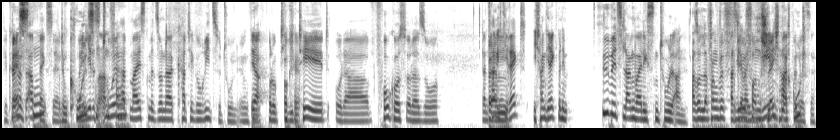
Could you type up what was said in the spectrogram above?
Wir können besten, uns abwechseln. Mit dem coolsten Weil jedes anfangen? Tool hat meist mit so einer Kategorie zu tun irgendwie. Ja, Produktivität okay. oder Fokus oder so. Dann fange ähm, ich direkt, ich fange direkt mit dem übelst langweiligsten Tool an. Also fangen wir, wir von schlecht nach gut. Benutze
